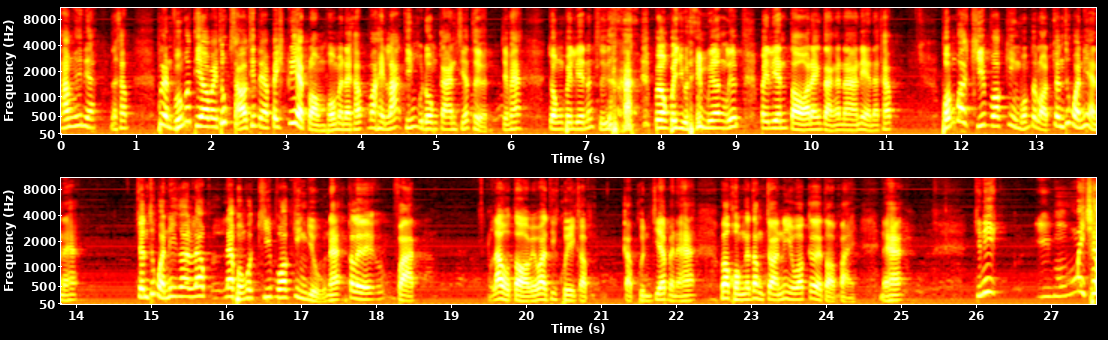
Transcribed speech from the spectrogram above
ทำที่เนี่ยนะครับเพื่อนฝูงก็เที่ยวไปทุกเสาร์อาทิตย์ไปเกลี้ยกล่อมผมนะครับ ว่าให้ละทิ้งอุดมการณ์เสียเถิดใช่ไหม จงไปเรียนหนังสือไปลงไปอยู่ในเมืองหรือไปเรียนต่ออะไรต่างๆนานาเนี่ยนะครับ ผมก็คีปวอล์กิ่งผมตลอดจนทุกวันนี้นะฮะจนทุกวันนี้ก็แล้วแล้วผมก็คีปวอล์กิ่งอยู่นะฮะก็เลยฝากเล่าต่อไปว่าที่คุยกับกับคุณเจี๊ยบนะฮะว่าคงจะต้องจอห์นนี่วอลเกอร์ต่อไปนะฮะทีนี้ไม่ใช่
